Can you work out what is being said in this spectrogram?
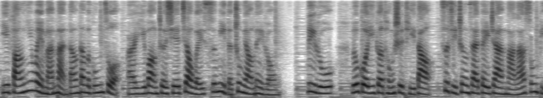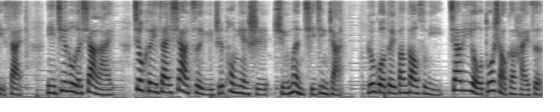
以防因为满满当当的工作而遗忘这些较为私密的重要内容。例如，如果一个同事提到自己正在备战马拉松比赛，你记录了下来，就可以在下次与之碰面时询问其进展。如果对方告诉你家里有多少个孩子，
